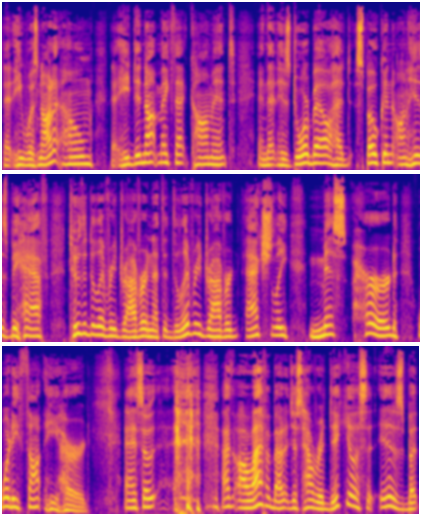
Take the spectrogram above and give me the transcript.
that he was not at home, that he did not make that comment, and that his doorbell had spoken on his behalf to the delivery driver, and that the delivery driver actually misheard what he thought he heard. And so I, will laugh about it, just how ridiculous it is. But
